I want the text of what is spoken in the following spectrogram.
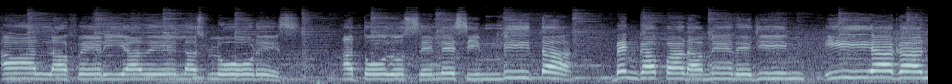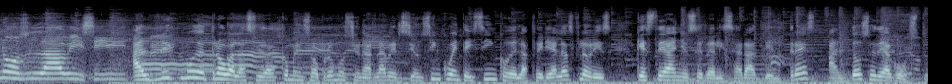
a la Feria de las Flores. A todos se les invita. Venga para Medellín y háganos la visita. Al ritmo de trova, la ciudad comenzó a promocionar la versión 55 de la Feria de las Flores, que este año se realizará del 3 al 12 de agosto.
